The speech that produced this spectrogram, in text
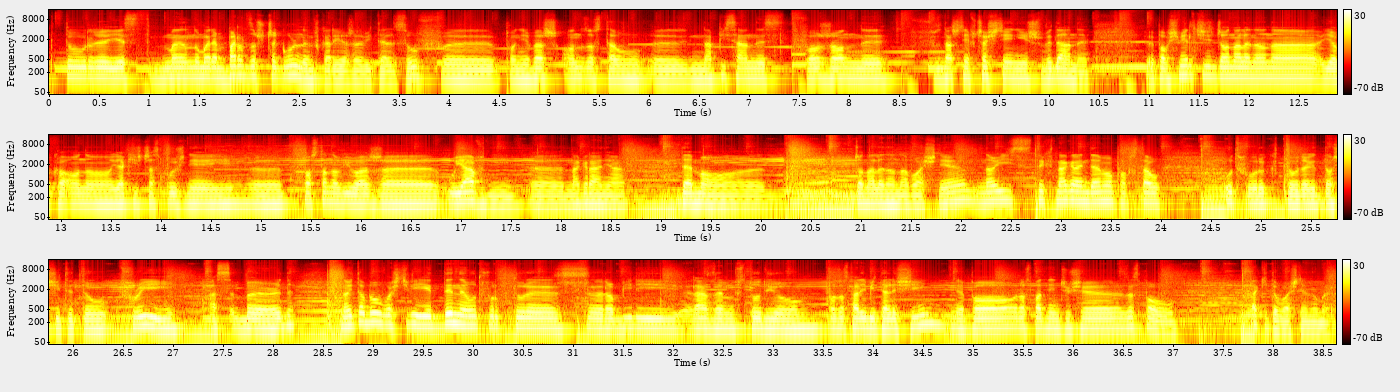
który jest numerem bardzo szczególnym w karierze Beatlesów, y, ponieważ on został y, napisany, stworzony znacznie wcześniej niż wydany. Po śmierci Johna Lennona Yoko Ono jakiś czas później y, postanowiła, że ujawni y, nagrania demo y, Johna Lennona właśnie. No i z tych nagrań demo powstał utwór, który nosi tytuł Free as a Bird. No i to był właściwie jedyny utwór, który zrobili razem w studiu pozostali Beatlesi po rozpadnięciu się zespołu. Taki to właśnie numer.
